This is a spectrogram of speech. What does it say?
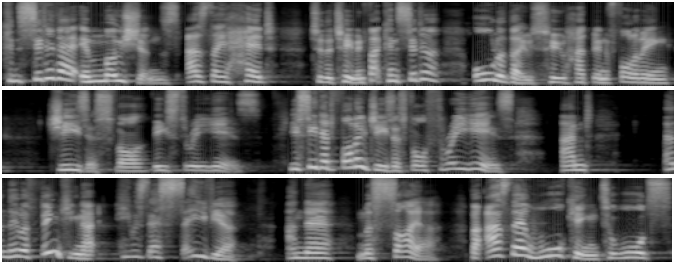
consider their emotions as they head to the tomb. In fact, consider all of those who had been following Jesus for these three years. You see, they'd followed Jesus for three years, and, and they were thinking that he was their savior and their Messiah. But as they're walking towards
